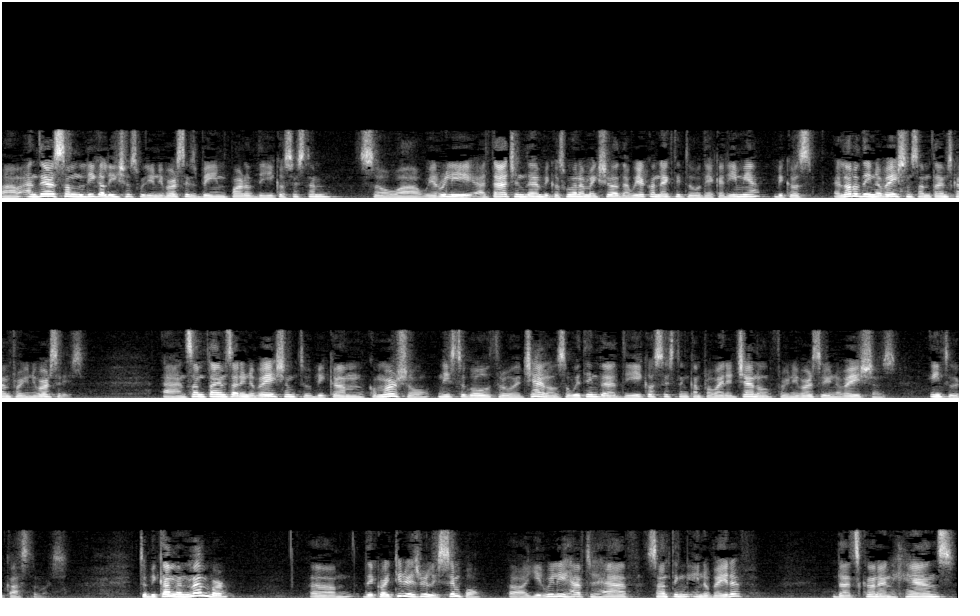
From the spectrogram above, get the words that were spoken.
Uh, and there are some legal issues with universities being part of the ecosystem. So uh, we're really attaching them because we want to make sure that we are connected to the academia because a lot of the innovation sometimes comes from universities. And sometimes that innovation to become commercial needs to go through a channel. So we think that the ecosystem can provide a channel for university innovations into the customers. To become a member, um, the criteria is really simple. Uh, you really have to have something innovative that's going to enhance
